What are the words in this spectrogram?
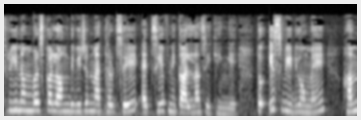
थ्री नंबर्स का लॉन्ग डिवीज़न मेथड से एचसीएफ निकालना सीखेंगे। तो इस वीडियो में हम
